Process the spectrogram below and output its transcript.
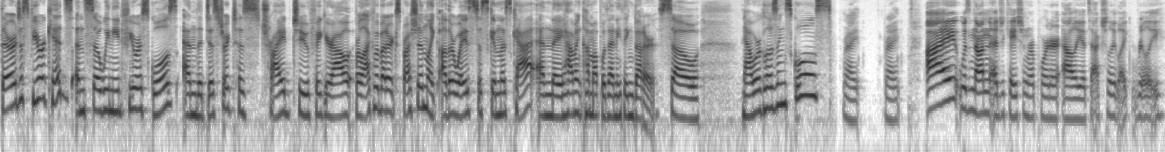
there are just fewer kids and so we need fewer schools. And the district has tried to figure out for lack of a better expression like other ways to skin this cat and they haven't come up with anything better. So now we're closing schools. Right, right. I was not an education reporter, Ali. It's actually like really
